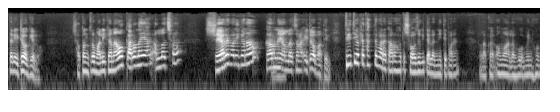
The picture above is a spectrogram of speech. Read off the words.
তাহলে এটাও গেল। স্বতন্ত্র মালিকানাও কারও নাই আর আল্লাহ ছাড়া। শেয়ারের মালিকানাও কারও নেই আল্লাহ ছাড়া এটাও বাতিল। তৃতীয় একটা থাকতে পারে কারও হয়তো সহযোগিতা আল্লাহ নিতে পারেন। আল্লাহ কয় ওমা আলাহু মিনহুম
